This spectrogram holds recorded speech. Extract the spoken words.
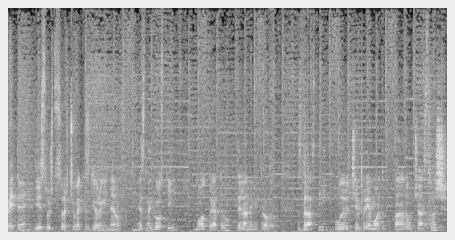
Здравейте, вие слушате свръх човека с Георги Ненов. Днес на гости е моят приятел Делян Димитров. Здрасти, благодаря, че прие моята покана да участваш.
